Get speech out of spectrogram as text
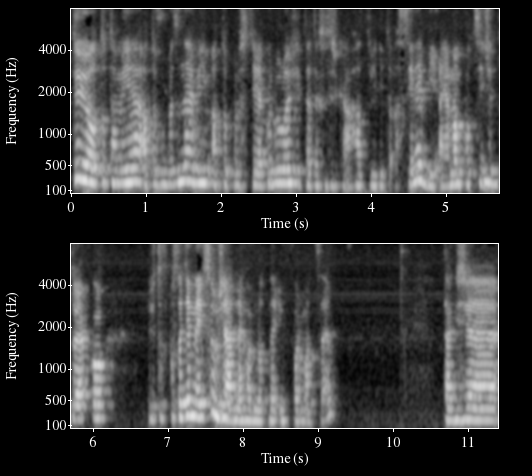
ty jo, to tam je a to vůbec nevím a to prostě jako důležité, tak jsem si říkala, aha, ty lidi to asi neví. A já mám pocit, že to jako že to v podstatě nejsou žádné hodnotné informace. Takže,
